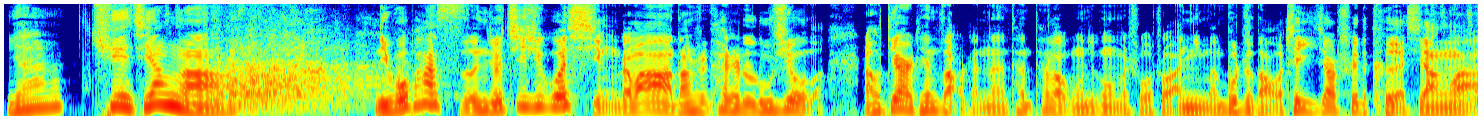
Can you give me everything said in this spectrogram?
呀，倔强啊。你不怕死，你就继续给我醒着吧啊！当时开始撸袖子，然后第二天早晨呢，她她老公就跟我们说说啊，你们不知道，我这一觉睡得可香了。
